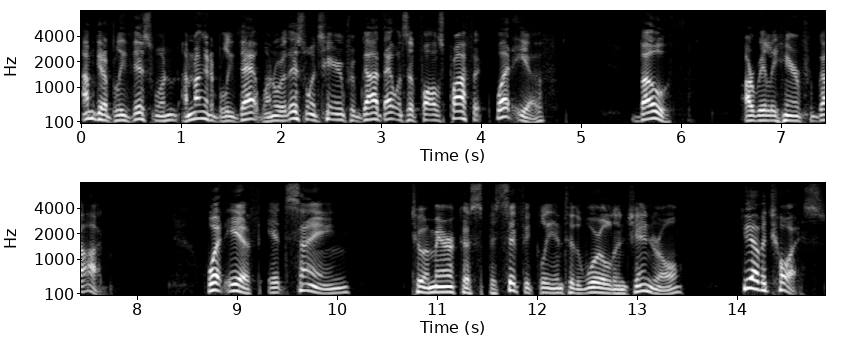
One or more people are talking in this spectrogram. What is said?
I'm going to believe this one. I'm not going to believe that one. Or this one's hearing from God. That one's a false prophet. What if both are really hearing from God? What if it's saying to America specifically and to the world in general, you have a choice.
